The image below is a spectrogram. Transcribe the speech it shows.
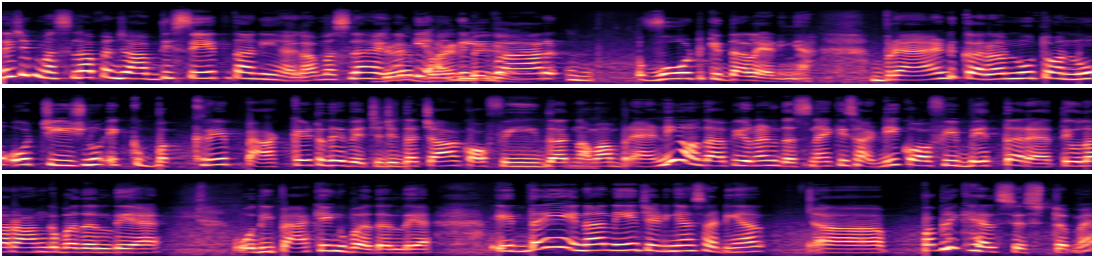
ਨਹੀਂ ਜੀ ਮਸਲਾ ਪੰਜਾਬ ਦੀ ਸਿਹਤ ਦਾ ਨਹੀਂ ਹੈਗਾ। ਮਸਲਾ ਹੈਗਾ ਕਿ ਅਗਲੀ। ਵਾਰ ਵੋਟ ਕਿੱਦਾਂ ਲੈਣੀ ਹੈ? ਬ੍ਰਾਂਡ ਕਰਨ ਨੂੰ ਤੁਹਾਨੂੰ ਉਹ ਚੀਜ਼ ਨੂੰ ਇੱਕ ਵੱਖਰੇ ਪੈਕੇਟ ਦੇ ਵਿੱਚ, ਜਿੱਦਾਂ ਚਾਹ, ਕਾਫੀ ਦਾ ਨਵਾਂ ਬ੍ਰਾਂਡ ਨਹੀਂ ਆਉਂਦਾ ਵੀ ਉਹਨਾਂ ਨੇ ਦੱਸਣਾ ਹੈ ਕਿ ਸਾਡੀ ਕਾਫੀ ਬਿਹਤਰ ਹੈ ਤੇ ਉਹਦਾ ਰੰਗ ਬਦਲਦੇ ਆ ਉਹਦੀ ਪੈਕਿੰਗ ਬਦਲਦੇ ਆ ਇਦਾਂ ਹੀ ਇਹਨਾਂ ਨੇ ਜਿਹੜੀਆਂ ਸਾਡੀਆਂ ਪਬਲਿਕ ਹੈਲਥ ਸਿਸਟਮ ਹੈ,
